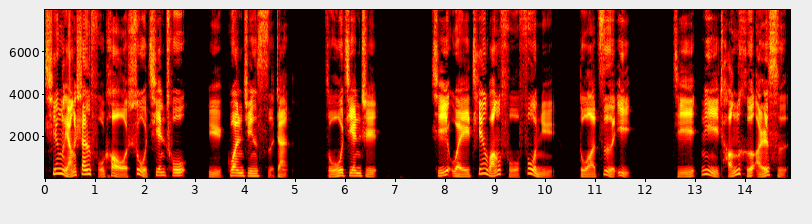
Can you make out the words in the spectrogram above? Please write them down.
清凉山伏寇数千出，与官军死战，卒歼之。其伪天王府妇女多自缢，即逆城河而死。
